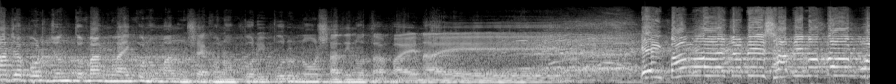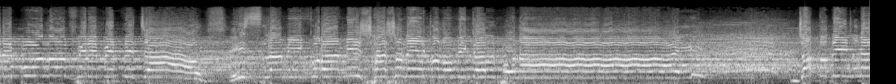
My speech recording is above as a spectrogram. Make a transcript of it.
আজও পর্যন্ত বাংলায় কোনো মানুষ এখনও পরিপূর্ণ স্বাধীনতা পায় নাই। ইসলামী কোরআনী শাসনের কোনো বিকল্প নাই। যতদিন না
